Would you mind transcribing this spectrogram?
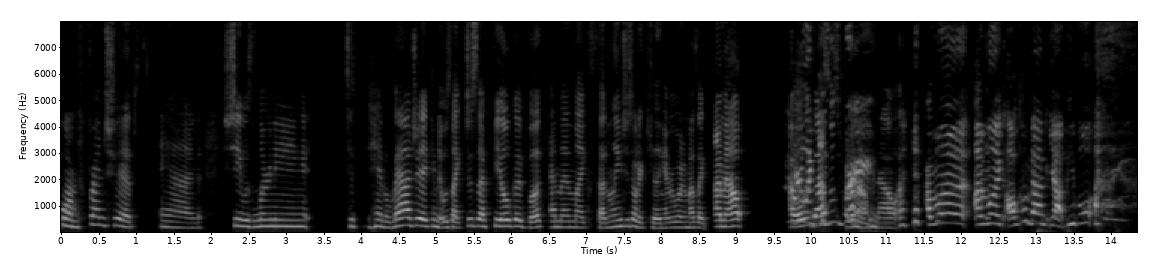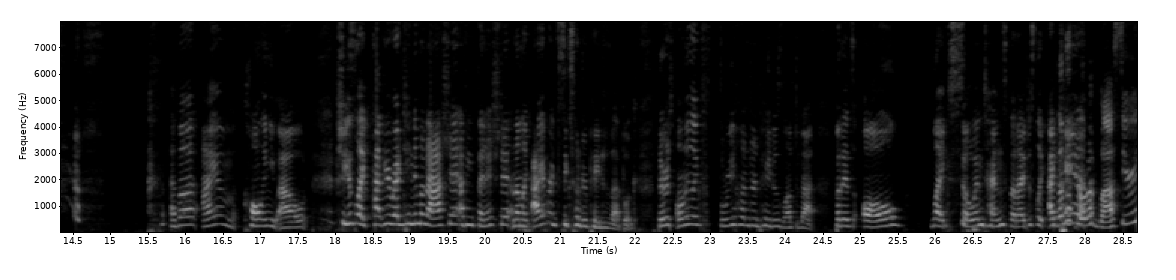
formed friendships and she was learning to handle magic and it was like just a feel good book and then like suddenly she started killing everyone and I was like, I'm out. I You're like, this is but I'm out now. I'm uh, I'm like, I'll come back. Yeah, people. Eva, I am calling you out. She's like, Have you read Kingdom of Ash yet? Have you finished it? And I'm like, I have read 600 pages of that book. There's only like 300 pages left of that, but it's all like so intense that I just like, I Is that the can't. Throne of Glass series?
